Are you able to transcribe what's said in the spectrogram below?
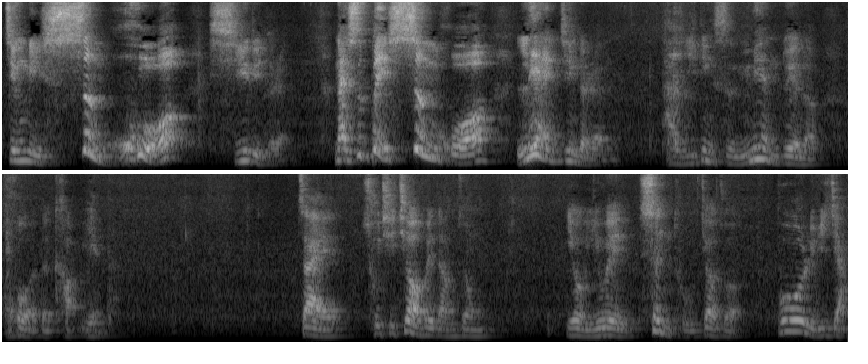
经历圣火洗礼的人，乃是被圣火炼尽的人，他一定是面对了。火的考验的，在初期教会当中，有一位圣徒叫做波吕贾。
